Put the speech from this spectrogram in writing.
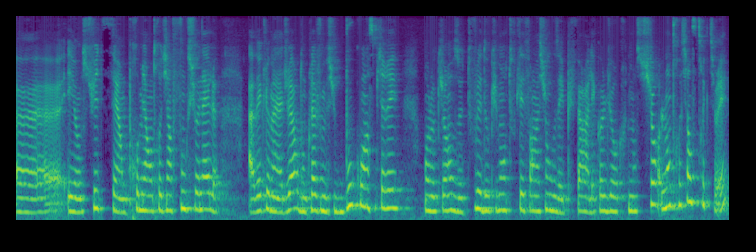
et ensuite, c'est un premier entretien fonctionnel avec le manager. Donc là, je me suis beaucoup inspirée, en l'occurrence, de tous les documents, toutes les formations que vous avez pu faire à l'école du recrutement sur l'entretien structuré,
